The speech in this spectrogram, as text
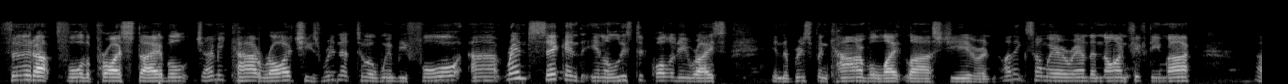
Third up for the price stable, Jamie Kah rides. She's ridden it to a win before. Uh, ran second in a listed quality race in the Brisbane Carnival late last year, and I think somewhere around the 950 mark. Uh,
